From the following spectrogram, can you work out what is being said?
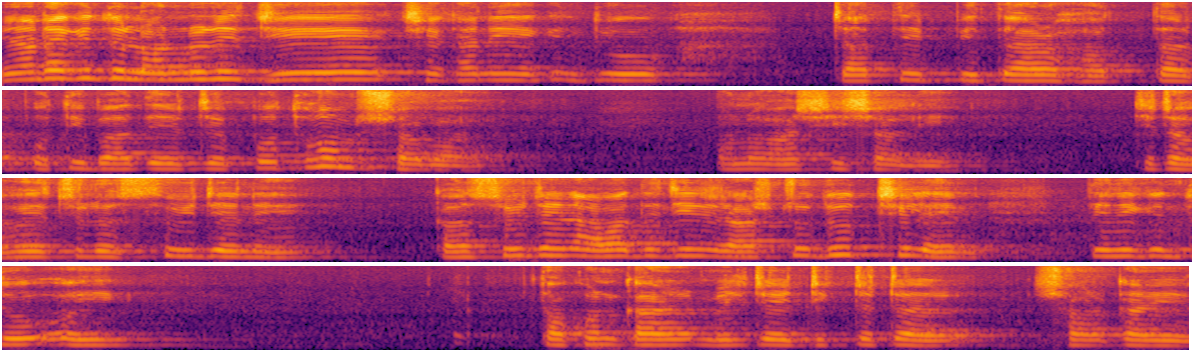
রেহানা কিন্তু লন্ডনে যে সেখানে কিন্তু জাতির পিতার হত্যার প্রতিবাদের যে প্রথম সভা উনআশি সালে, যেটা হয়েছিল সুইডেনে। কারণ সুইডেনে আমাদের যিনি রাষ্ট্রদূত ছিলেন, তিনি কিন্তু ওই তখনকার মিলিটারি ডিক্টেটর সরকারের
